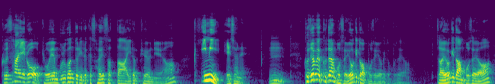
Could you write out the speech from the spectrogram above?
그 사이로 교회 물건들이 이렇게 서 있었다 이런 표현이에요. 이미 예전에. 음. 그 점에 그 다음 보세요. 여기도 보세요. 여기도 보세요. 자 여기도 한번 보세요.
